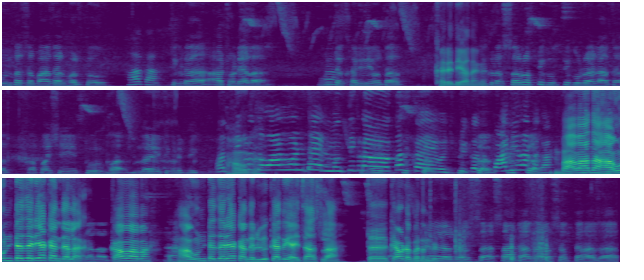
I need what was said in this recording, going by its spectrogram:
उंटाचा बाजार भरतो. हा का? तिकडं आठवड्याला उंट खरेदी होतात. खरेदी होता का? तिकडं सर्व पीक पिकून राहिलं आता. कपाशी तूर भा- लय तिकडे पीक. हो तिकडचं वाळवंट आहे मग तिकडं कसं काय पिकतं, पिकत? पाणी पिकतं. राहतं का? बाबा आता हा उंट जर एखाद्याला का बाबा? हा उंट जर एखाद्याला विकत घ्यायचा असला तर केवढ्यापर्यंत भेटेल? उंट सा- साठ हजार सत्तर हजार.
